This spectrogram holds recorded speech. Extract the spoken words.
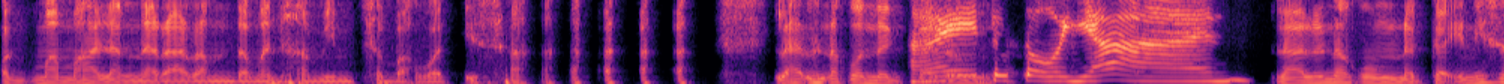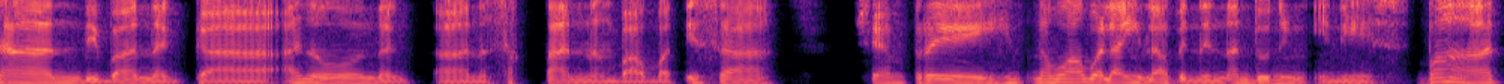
pagmamahal ang nararamdaman namin sa bawat isa. lalo na kung nagkaroon... Ay, totoo yan. Lalo na kung nagkainisan, di ba? Nagka, ano, nag, uh, nasaktan ng bawat isa. Siyempre, nawawala yung love and then andun yung inis. But,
